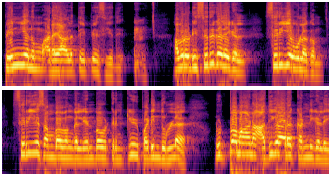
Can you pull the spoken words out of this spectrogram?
பெண் எனும் அடையாளத்தை பேசியது. அவருடைய சிறுகதைகள் சிறிய உலகம் சிறிய சம்பவங்கள் என்பவற்றின் கீழ் படிந்துள்ள நுட்பமான அதிகார கண்ணிகளை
